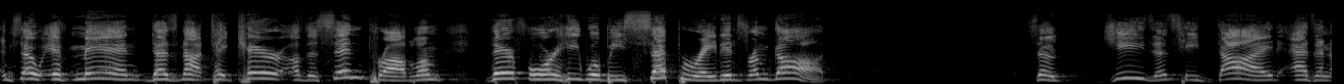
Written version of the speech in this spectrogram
And so, if man does not take care of the sin problem, therefore he will be separated from God. So, Jesus, he died as an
